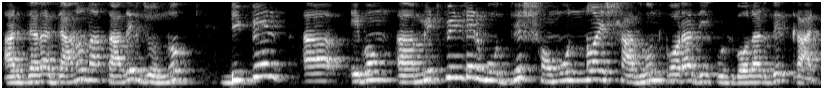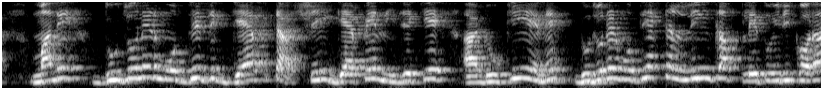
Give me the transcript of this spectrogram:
আর যারা জানো না, তাদের জন্য ডিফেন্স এবং মিডফিল্ডের মধ্যে সমন্বয় সাধন করা যে ফুটবলারদের কাজ মানে দুজনের মধ্যে যে গ্যাপটা সেই গ্যাপে নিজেকে ঢুকিয়ে এনে দুজনের মধ্যে একটা লিঙ্ক আপ প্লে তৈরি করা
